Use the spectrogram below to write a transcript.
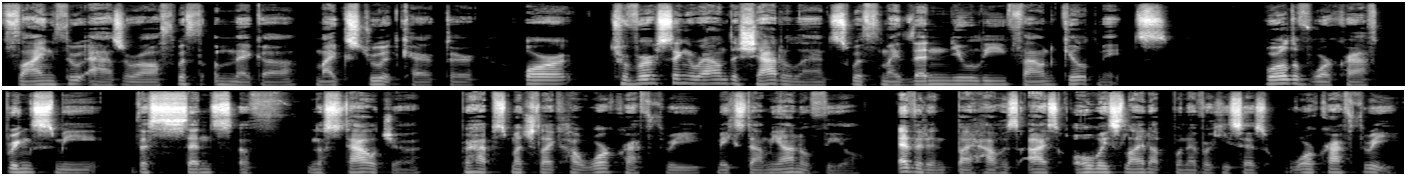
flying through Azeroth with Omega, Mike's druid character, or traversing around the Shadowlands with my then newly found guildmates. World of Warcraft brings me this sense of nostalgia, perhaps much like how Warcraft 3 makes Damiano feel, evident by how his eyes always light up whenever he says Warcraft 3.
